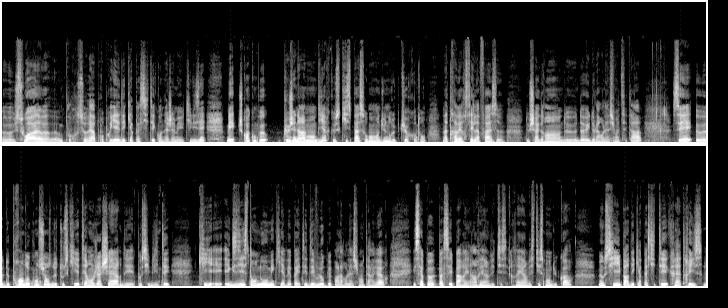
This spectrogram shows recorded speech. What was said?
euh, soit euh, pour se réapproprier des capacités qu'on n'a jamais utilisées. Mais je crois qu'on peut plus généralement dire que ce qui se passe au moment d'une rupture, quand on a traversé la phase de chagrin, de deuil de la relation, etc., c'est euh, de prendre conscience de tout ce qui était en jachère, des possibilités qui existent en nous mais qui n'avaient pas été développés mmh. par la relation antérieure. Et ça peut passer par un réinvestissement du corps, mais aussi par des capacités créatrices mmh.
